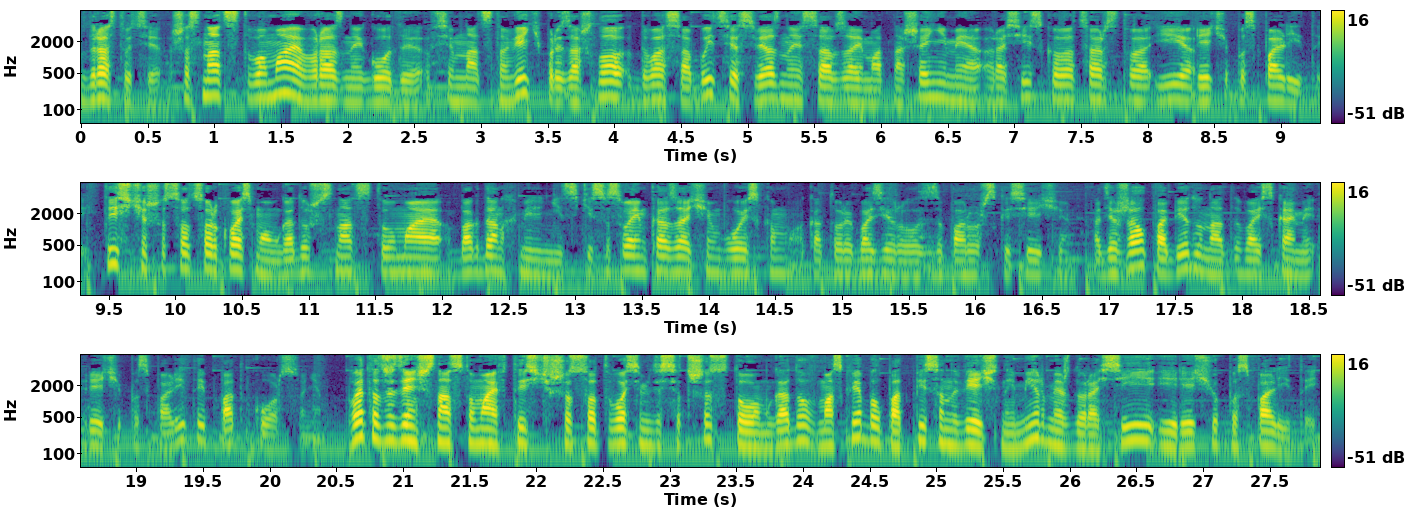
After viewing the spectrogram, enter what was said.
Здравствуйте. 16 мая в разные годы в 17 веке произошло два события, связанные со взаимоотношениями Российского царства и Речи Посполитой. В 1648 году, 16 мая, Богдан Хмельницкий со своим казачьим войском, которое базировалось в Запорожской сечи, одержал победу над войсками Речи Посполитой под Корсунем. В этот же день, 16 мая в 1686 году, в Москве был подписан Вечный мир между Россией и Речью Посполитой.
